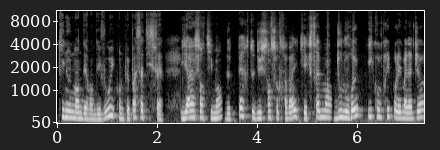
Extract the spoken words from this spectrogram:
qui nous demandent des rendez-vous et qu'on ne peut pas satisfaire. Il y a un sentiment de perte du sens au travail qui est extrêmement douloureux, y compris pour les managers.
